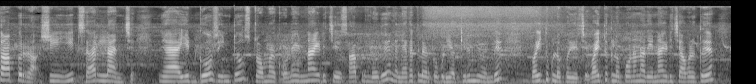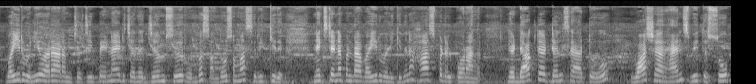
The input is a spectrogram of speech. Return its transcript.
சாப்பிட்றா. She eats her lunch it goes into stomach ஒன்று என்ன ஆகிடுச்சு சாப்பிடும்போது அந்த நெகத்தில் இருக்கக்கூடிய கிருமி வந்து வயிற்றுக்குள்ளே போயிடுச்சு வயிற்றுக்குள்ளே போனோன்னு அது என்ன ஆகிடுச்சு அவளுக்கு வயிறு வலி வர ஆரம்பிச்சிருச்சு. இப்போ என்ன ஆகிடுச்சு அந்த ஜெம்ஸு ரொம்ப சந்தோஷமாக சிரிக்குது. நெக்ஸ்ட் என்ன பண்ணுறா வயிறு வலிக்குதுன்னு ஹாஸ்பிட்டல் போகிறாங்க the doctor tells her to wash our hands with soap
